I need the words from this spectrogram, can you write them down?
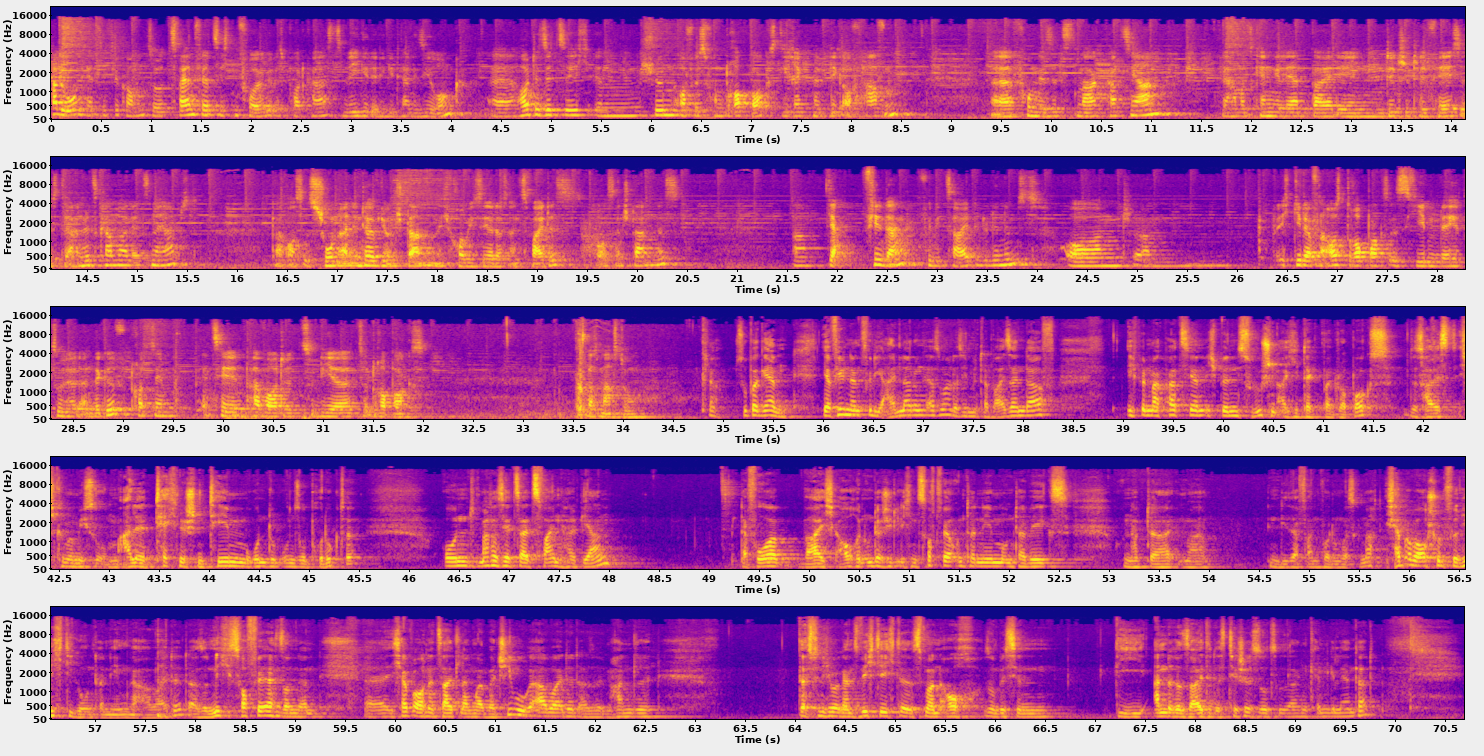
Hallo und herzlich willkommen zur 42. Folge des Podcasts Wege der Digitalisierung. Äh, heute sitze ich im schönen Office von Dropbox, direkt mit Blick auf Hafen. Äh, vor mir sitzt Marc Patzian. Wir haben uns kennengelernt bei den Digital Faces der Handelskammer letzten Herbst. Daraus ist schon ein Interview entstanden. Ich freue mich sehr, dass ein zweites daraus entstanden ist. Ähm, ja, vielen Dank für die Zeit, die du dir nimmst. Und ähm, ich gehe davon aus, Dropbox ist jedem, der hier zuhört, ein Begriff. Trotzdem erzähl ein paar Worte zu dir, zu Dropbox. Was machst du? Klar, super gern. Ja, vielen Dank für die Einladung erstmal, dass ich mit dabei sein darf. Ich bin Marc Patzian, ich bin Solution Architekt bei Dropbox. Das heißt, ich kümmere mich so um alle technischen Themen rund um unsere Produkte und mache das jetzt seit zweieinhalb Jahren. Davor war ich auch in unterschiedlichen Softwareunternehmen unterwegs und habe da immer in dieser Verantwortung was gemacht. Ich habe aber auch schon für richtige Unternehmen gearbeitet, also nicht Software, sondern äh, ich habe auch eine Zeit lang mal bei Chibo gearbeitet, also im Handel. Das finde ich immer ganz wichtig, dass man auch so ein bisschen die andere Seite des Tisches sozusagen kennengelernt hat.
